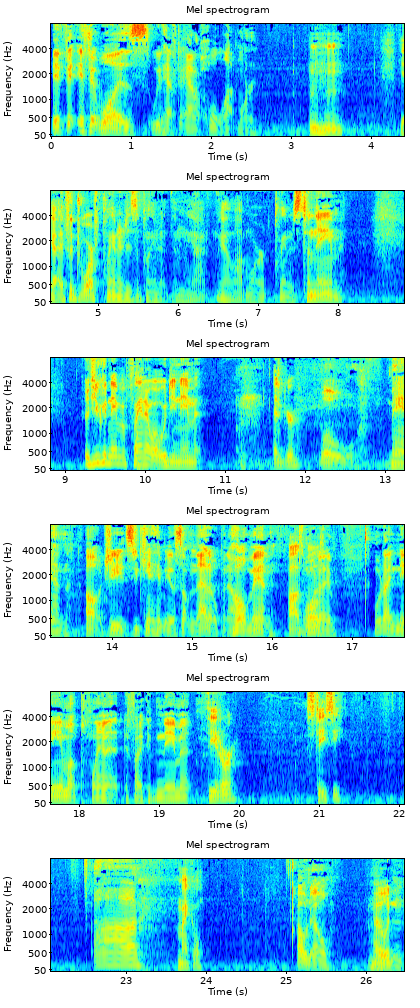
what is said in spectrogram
If it, if it was, we'd have to add a whole lot more. Hmm. Yeah, if a dwarf planet is a planet, then we got we got a lot more planets to name. If you could name a planet, what would you name it, Edgar? Whoa. Man, oh geez, you can't hit me with something that open. Oh man, Oswald. What would I, what would I name a planet if I could name it? Theodore, Stacy, uh, Michael. Oh no, mm. I wouldn't.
